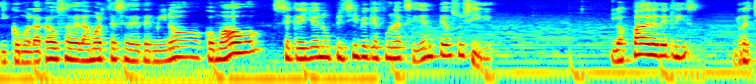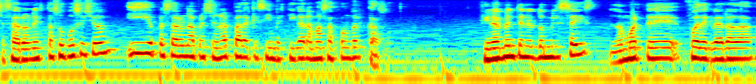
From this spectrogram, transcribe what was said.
y como la causa de la muerte se determinó como ahogo, se creyó en un principio que fue un accidente o suicidio. Los padres de Chris rechazaron esta suposición y empezaron a presionar para que se investigara más a fondo el caso. Finalmente en el 2006 la muerte fue declarada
